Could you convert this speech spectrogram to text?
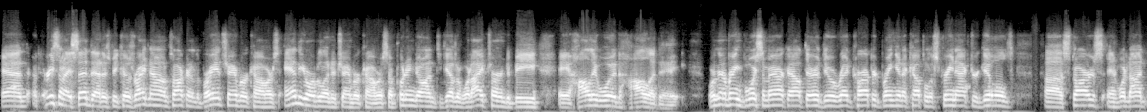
and the reason I said that is because right now I'm talking to the Brea Chamber of Commerce and the Yorba Linda Chamber of Commerce. I'm putting on together what I term to be a Hollywood holiday. We're going to bring Voice America out there, do a red carpet, bring in a couple of Screen Actor Guilds uh, stars and whatnot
